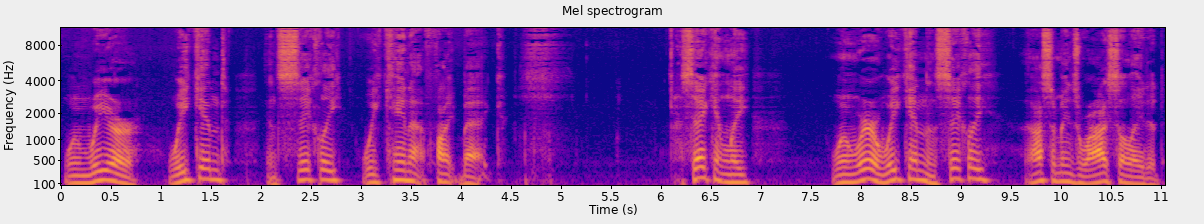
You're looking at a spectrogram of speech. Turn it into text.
When we are weakened and sickly, we cannot fight back. Secondly, when we're weakened and sickly, it also means we're isolated.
